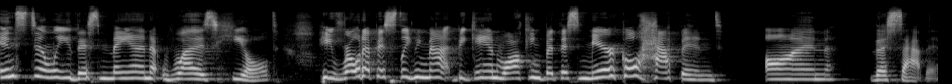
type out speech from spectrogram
instantly this man was healed. He rolled up his sleeping mat, began walking, but this miracle happened on the Sabbath.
